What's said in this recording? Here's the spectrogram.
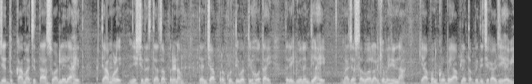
जे दु- कामाचे तास वाढलेले आहेत त्यामुळे निश्चितच त्याचा परिणाम त्यांच्या प्रकृतीवरती होत आहे. तर एक विनंती आहे माझ्या सर्व लाडक्या बहिणींना की आपण कृपया आपल्या तब्येतीची काळजी घ्यावी.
